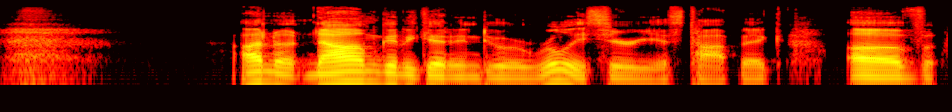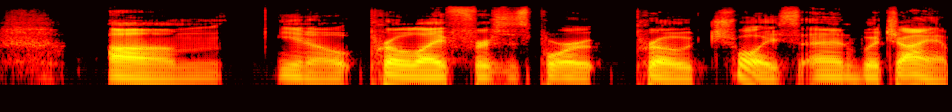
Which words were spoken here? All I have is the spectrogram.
I don't know. Now I'm gonna get into a really serious topic of um, you know, pro life versus pro pro choice, and which I am.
